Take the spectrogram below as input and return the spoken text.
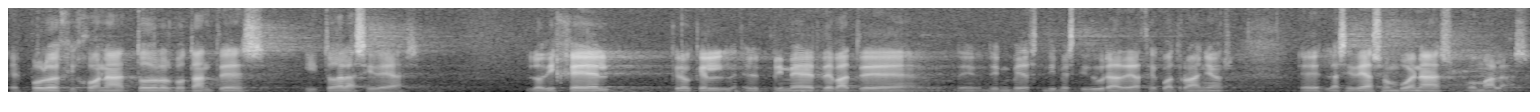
el pueblo de Gijona, todos los votantes y todas las ideas. Lo dije, creo que el, primer debate de, investidura de hace cuatro años, eh, las ideas son buenas o malas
